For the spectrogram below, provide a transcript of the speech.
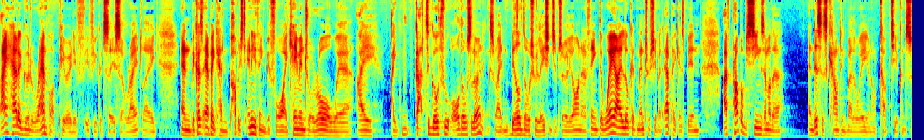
I had a good ramp up period, if if you could say so, right? Like, and because Epic hadn't published anything before, I came into a role where I I got to go through all those learnings, right, and build those relationships early on. And I think the way I look at mentorship at Epic has been, I've probably seen some of the and this is counting, by the way, you know, top tier cons-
